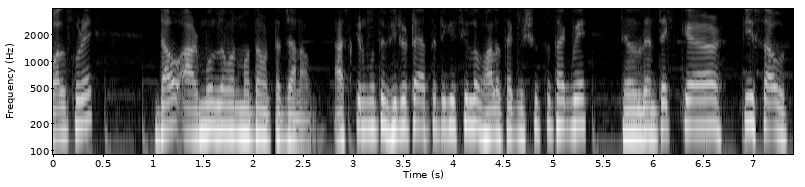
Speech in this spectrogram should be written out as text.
অল করে দাও আর মূল্যবান মতামতটা জানাও। আজকের মতো ভিডিওটা এতটুকু ছিল। ভালো থাকবে, সুস্থ থাকবে। Till then take care peace out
